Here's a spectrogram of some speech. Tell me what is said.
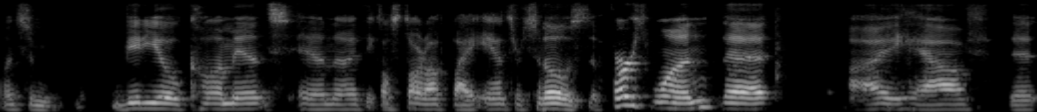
on some video comments, and I think I'll start off by answering some of those. The first one that I have that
